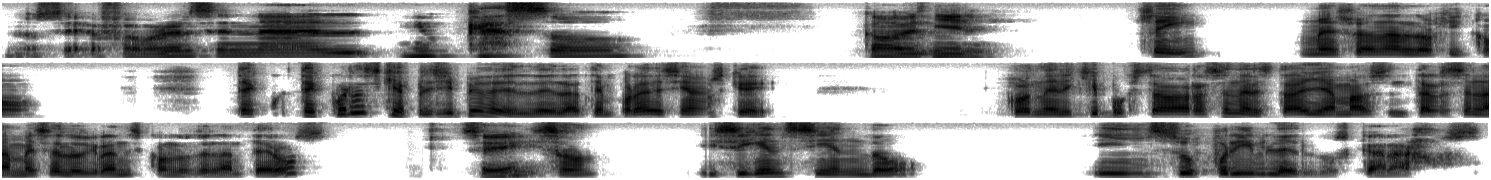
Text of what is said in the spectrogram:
No sé, favor Arsenal, Newcastle. ¿Cómo ves, Neil? Sí, me suena lógico. ¿Te, acuerdas que al principio de, la temporada decíamos que con el equipo que estaba Arsenal estaba llamado a sentarse en la mesa de los grandes con los delanteros? Sí. Y son, y siguen siendo insufribles los carajos.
